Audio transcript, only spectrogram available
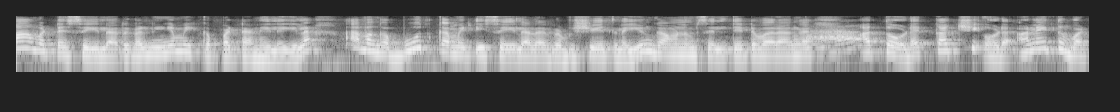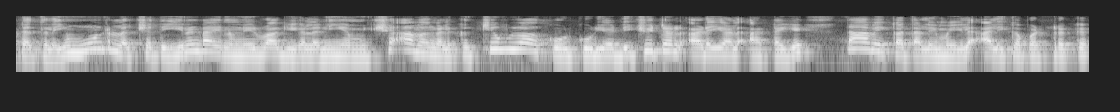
மாவட்ட செயலாளர்கள் நியமிக்கப்பட்ட நிலையில் அவங்க பூத் கமிட்டி செயலாளர்கள் விஷயத்திலையும் கவனம் செலுத்திட்டு வராங்க. அத்தோட கட்சியோட அனைத்து வட்டத்திலையும் மூன்று லட்சத்து இரண்டாயிரம் நிர்வாகிகளை நியமித்து அவங்களுக்கு கியூஆர் கோட் கூடிய டிஜிட்டல் அடையாள அட்டையை தாவேக்கா தலைமையில் அளிக்கப்பட்டிருக்கு.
